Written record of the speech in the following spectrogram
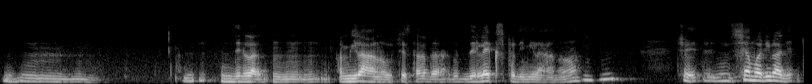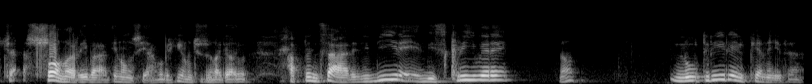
Eh, della, a Milano, c'è stata dell'Expo di Milano, no? mm-hmm. cioè, siamo arrivati, cioè, sono arrivati, non siamo, perché io non ci sono arrivato, a pensare di dire e di scrivere, no? nutrire il pianeta,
